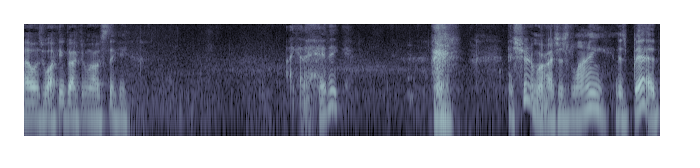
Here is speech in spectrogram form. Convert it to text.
I was walking back to him, I was thinking, I got a headache. and Sridhar Maharaj is lying in his bed,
